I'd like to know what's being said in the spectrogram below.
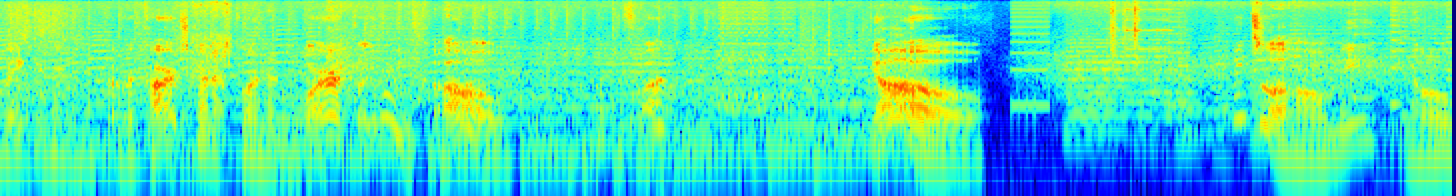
Awakening, but Rickard's kind of putting in work. Look at him go. What the fuck? Yo! Thanks, little homie. No.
